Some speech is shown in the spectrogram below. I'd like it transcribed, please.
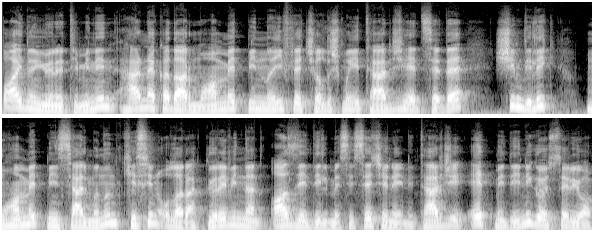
Biden yönetiminin her ne kadar Muhammed Bin Naif'le çalışmayı tercih etse de şimdilik Muhammed Bin Selman'ın kesin olarak görevinden azledilmesi seçeneğini tercih etmediğini gösteriyor.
